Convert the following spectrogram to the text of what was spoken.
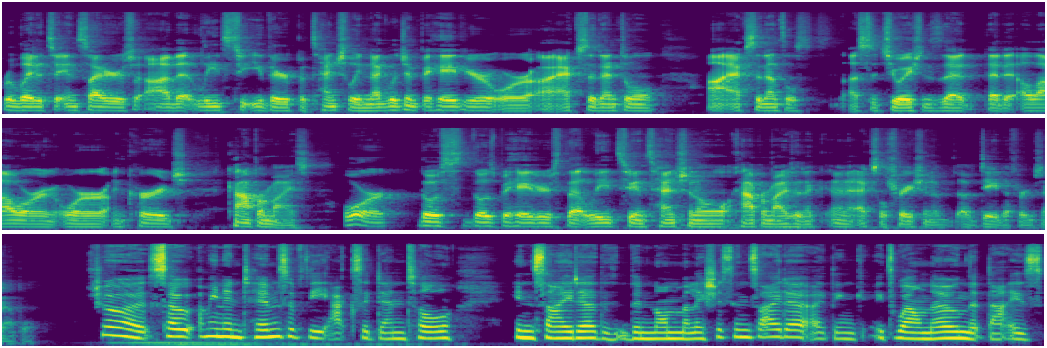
related to insiders uh, that leads to either potentially negligent behavior or uh, accidental uh, accidental situations that that allow or, or encourage compromise, or those those behaviors that lead to intentional compromise and, and exfiltration of, of data, for example? Sure. So, I mean, in terms of the accidental insider, the, the non malicious insider, I think it's well known that that is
